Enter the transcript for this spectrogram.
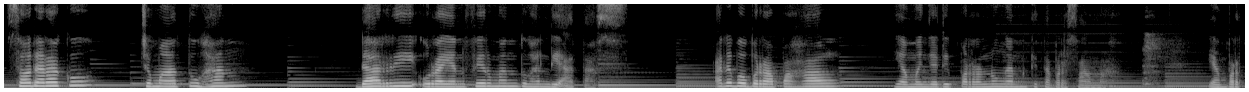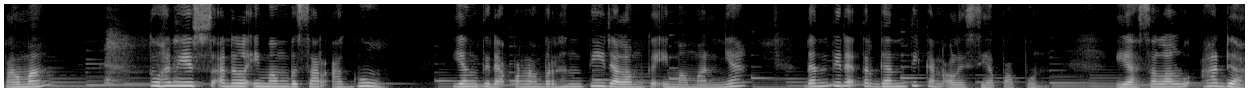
Saudaraku, jemaat Tuhan, dari uraian firman Tuhan di atas, ada beberapa hal yang menjadi perenungan kita bersama. Yang pertama, Tuhan Yesus adalah imam besar agung yang tidak pernah berhenti dalam keimamannya dan tidak tergantikan oleh siapa pun. Ia selalu ada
